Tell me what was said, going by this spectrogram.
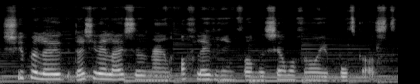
Super leuk dat je weer luisterde naar een aflevering van de Selma van Ooyen podcast.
